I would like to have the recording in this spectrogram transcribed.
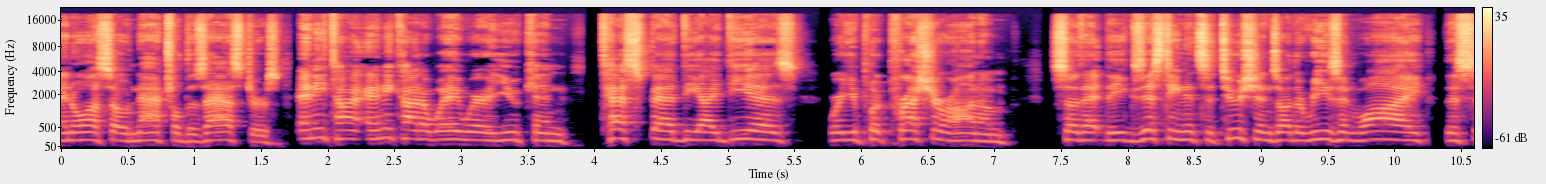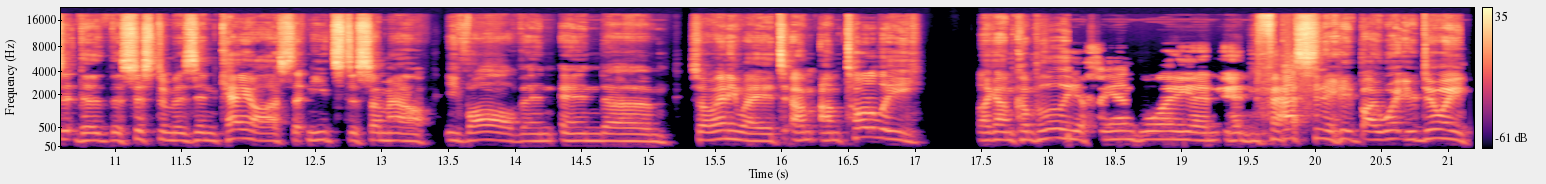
and also natural disasters. Anytime, any kind of way where you can test bed the ideas where you put pressure on them so that the existing institutions are the reason why the, the, the system is in chaos that needs to somehow evolve. And, and um, so anyway, it's, I'm, I'm totally like I'm completely a fanboy and, and fascinated by what you're doing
